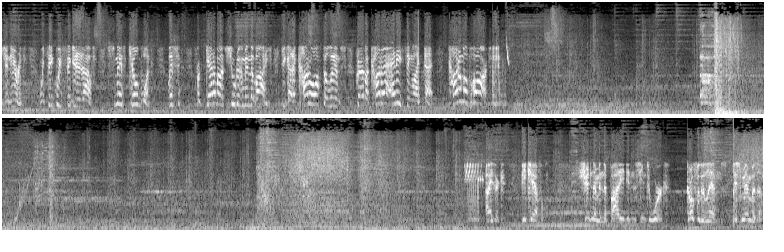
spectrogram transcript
Engineering. We think we figured it out. Smith killed one. Listen, forget about shooting him in the body. You gotta cut off the limbs. Grab a cutter, anything like that. Cut him apart. Isaac, be careful. Shooting them in the body didn't seem to work. Go for the limbs. Dismember them.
